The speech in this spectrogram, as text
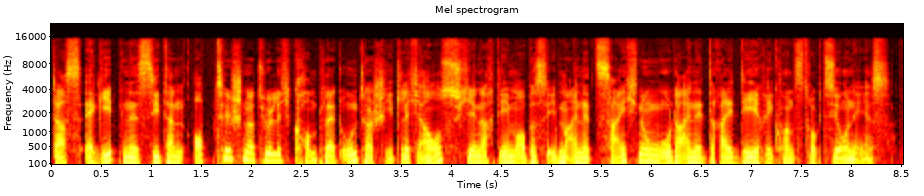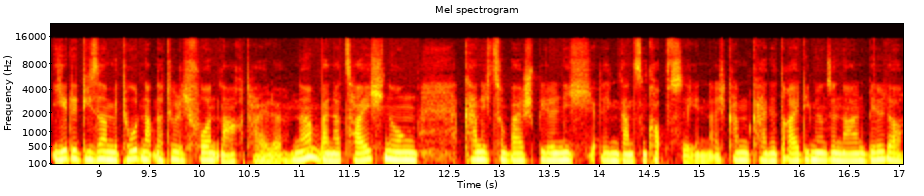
Das Ergebnis sieht dann optisch natürlich komplett unterschiedlich aus, je nachdem, ob es eben eine Zeichnung oder eine 3D-Rekonstruktion ist. Jede dieser Methoden hat natürlich Vor- und Nachteile. Ne? Bei einer Zeichnung kann ich zum Beispiel nicht den ganzen Kopf sehen. Ich kann keine dreidimensionalen Bilder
